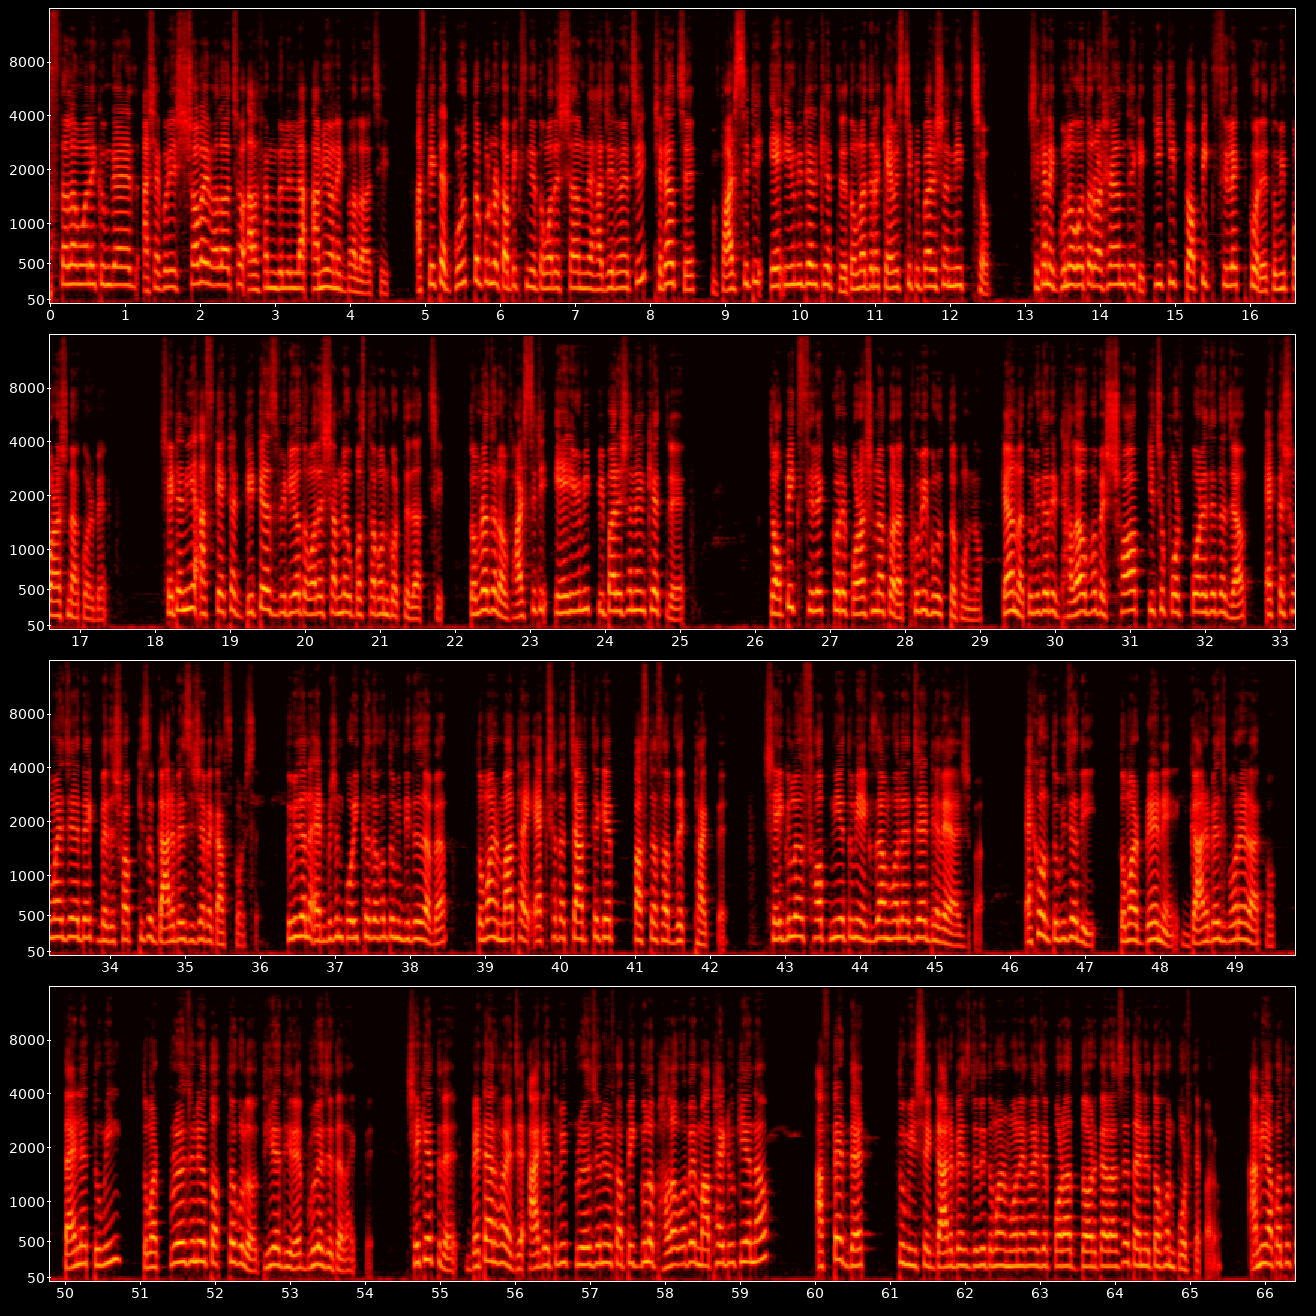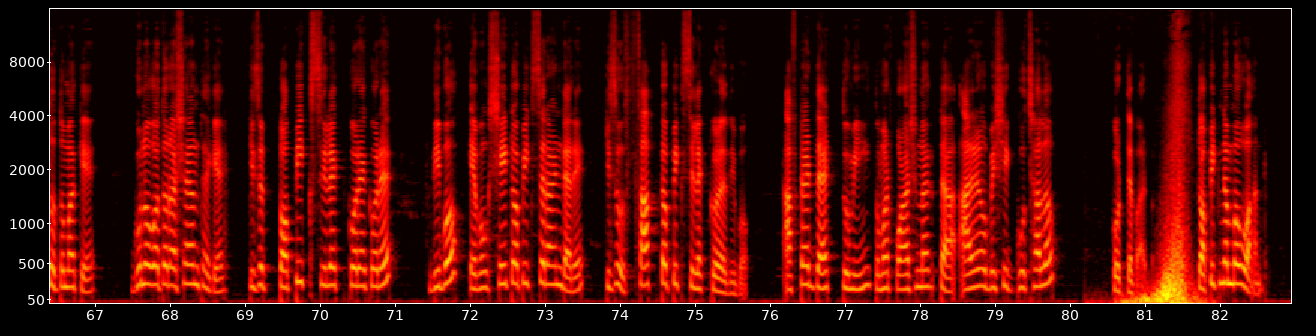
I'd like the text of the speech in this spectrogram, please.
আসসালামু আলাইকুম গাইজ আশা করি সবাই ভালো আছো। আলহামদুলিল্লাহ, আমি অনেক ভালো আছি। আজকে একটা গুরুত্বপূর্ণ টপিকস নিয়ে তোমাদের সামনে হাজির হয়েছি। সেটা হচ্ছে ভার্সিটি এ ইউনিটের ক্ষেত্রে তোমরা যারা কেমিস্ট্রি প্রিপারেশন নিচ্ছ, সেখানে গুণগত রসায়ন থেকে কি কি টপিক সিলেক্ট করে তুমি পড়াশোনা করবে, সেটা নিয়ে আজকে একটা ডিটেলস ভিডিও তোমাদের সামনে উপস্থাপন করতে যাচ্ছি। তোমরা জানো ভার্সিটি এ ইউনিট প্রিপারেশনের ক্ষেত্রে টপিক সিলেক্ট করে পড়াশোনা করা খুবই গুরুত্বপূর্ণ। কেননা তুমি যদি ঢালাওভাবে সব কিছু পড়ে যেতে যাও, একটা সময় যেয়ে দেখবে যে সব কিছু গার্বেজ হিসেবে কাজ করছে। তুমি জানো অ্যাডমিশন পরীক্ষা যখন তুমি দিতে যাবে, তোমার মাথায় একসাথে চার থেকে পাঁচটা সাবজেক্ট থাকবে। সেইগুলো সব নিয়ে তুমি এক্সাম হলে যে ঢেলে আসবা। এখন তুমি যদি তোমার ব্রেনে গার্বেজ ভরে রাখো, তাইলে তুমি তোমার প্রয়োজনীয় তথ্যগুলো ধীরে ধীরে ভুলে যেতে লাগবে। সেক্ষেত্রে বেটার হয় যে আগে তুমি প্রয়োজনীয় টপিকগুলো ভালোভাবে মাথায় ঢুকিয়ে নাও। আফটার দ্যাট তুমি সে গার্বেজ যদি তোমার মনে হয় যে পড়ার দরকার আছে তাহলে তখন পড়তে পারো। আমি আপাতত তোমাকে গুণগত রসায়ন থেকে কিছু টপিক সিলেক্ট করে করে দিব এবং সেই টপিক্সের আন্ডারে কিছু সাব টপিক সিলেক্ট করে দিব। আফটার দ্যাট তুমি তোমার পড়াশোনাটা আরও বেশি গুছালো, করতে পারবে। টপিক নাম্বার ওয়ান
